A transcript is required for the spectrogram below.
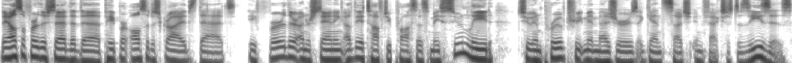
They also further said that the paper also describes that a further understanding of the autophagy process may soon lead to improved treatment measures against such infectious diseases.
